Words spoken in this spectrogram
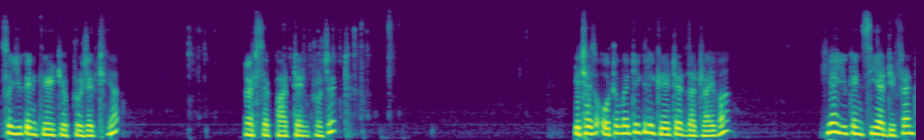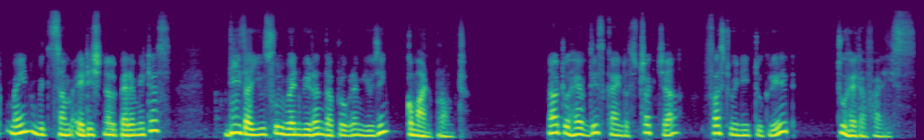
So you can create your project here. Let's say part 10 project. It has automatically created the driver. Here you can see a different main with some additional parameters. These are useful when we run the program using command prompt. Now to have this kind of structure, First we need to create two header files.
